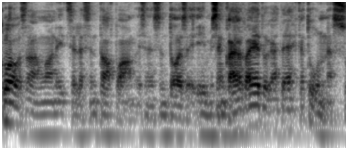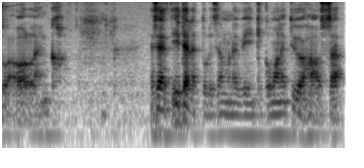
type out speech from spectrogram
klousaamaan itselle sen tapaamisen sen toisen ihmisen kanssa, joka etukäteen ehkä tunne sua ollenkaan. Ja se, että itselle tuli semmoinen vinkki, kun mä olin työhaussa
